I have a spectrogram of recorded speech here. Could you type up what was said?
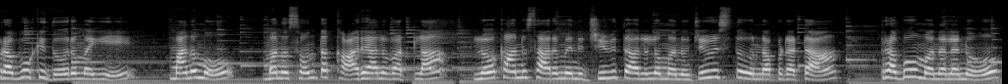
ప్రభువుకి దూరమయ్యి మనము మన సొంత కార్యాల పట్ల లోకానుసారమైన జీవితాలలో మనం జీవిస్తూ ఉన్నప్పుడట ప్రభు మనలను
